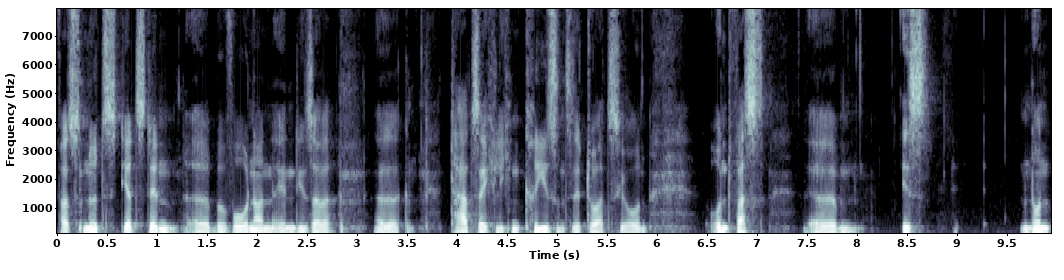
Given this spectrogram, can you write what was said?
was nützt jetzt den äh, Bewohnern in dieser äh, tatsächlichen Krisensituation? Und was ähm, ist nun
